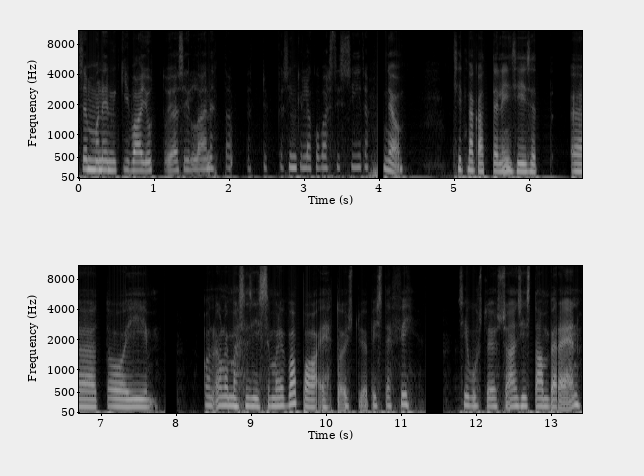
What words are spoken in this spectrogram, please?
semmoinen kiva juttu ja sillain, että, että tykkäsin kyllä kovasti siitä. Joo. Sitten mä kattelin siis, että öö, toi on olemassa siis semmoinen vapaaehtoistyö.fi sivusto, jossa on siis Tampereen.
